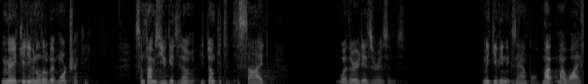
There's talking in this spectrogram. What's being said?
Make it even a little bit more tricky. Sometimes you, get to, you don't get to decide whether it is or isn't. Let me give you an example. My, my wife.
